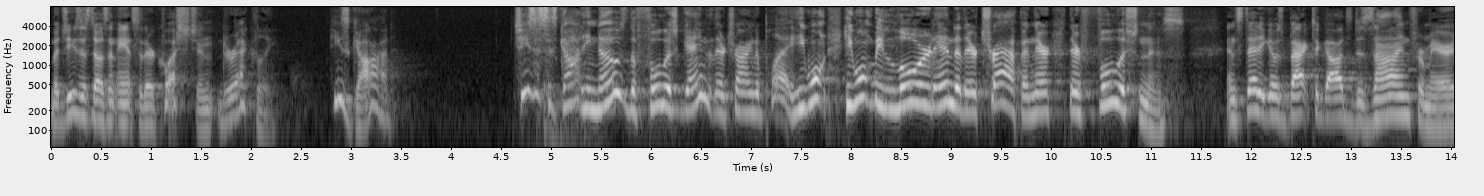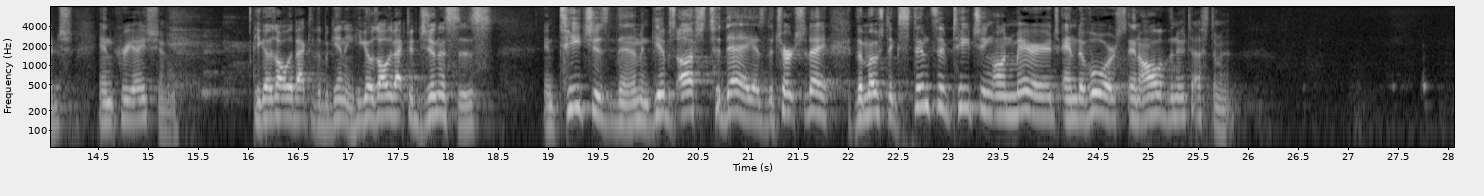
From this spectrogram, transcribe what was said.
But Jesus doesn't answer their question directly. He's God. Jesus is God. He knows the foolish game that they're trying to play. He won't, he won't be lured into their trap and their, their foolishness. Instead, he goes back to God's design for marriage in creation. He goes all the way back to the beginning. He goes all the way back to Genesis and teaches them and gives us today, as the church today, the most extensive teaching on marriage and divorce in all of the New Testament.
